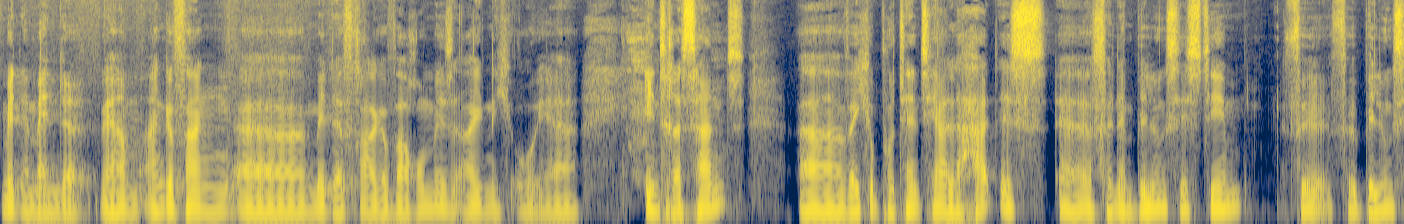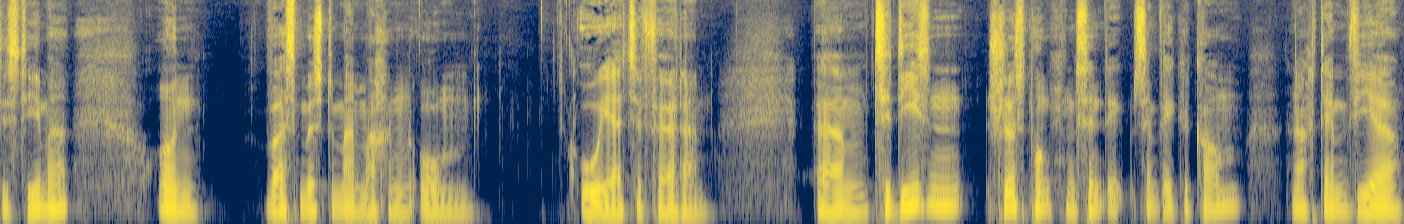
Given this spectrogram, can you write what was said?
mit einem Ende. Wir haben angefangen äh, mit der Frage, warum ist eigentlich OER interessant? Äh, welche Potenziale hat es äh, für den Bildungssystem, für, für Bildungssysteme? Und was müsste man machen, um OER zu fördern? Ähm, zu diesen Schlusspunkten sind, sind wir gekommen, nachdem wir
